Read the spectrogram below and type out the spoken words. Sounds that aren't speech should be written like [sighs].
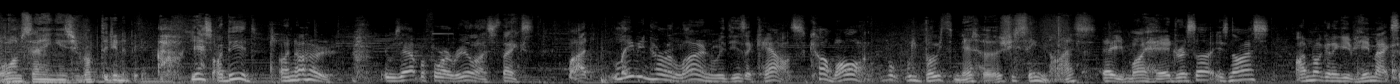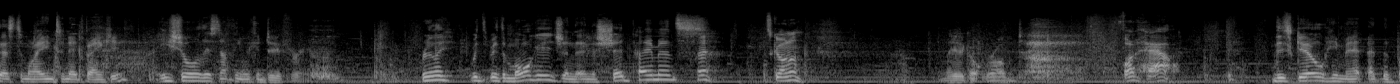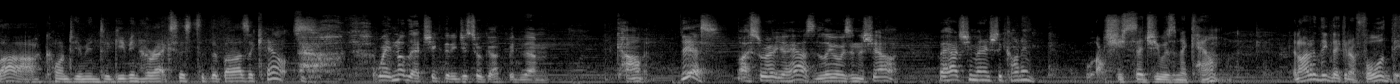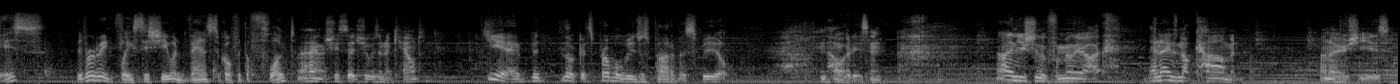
All I'm saying is you rubbed it in a bit. [sighs] Yes, I did. I know. [sighs] It was out before I realised, thanks. But leaving her alone with his accounts, come on. Well, we both met her. She seemed nice. Hey, my hairdresser is nice. I'm not going to give him access to my internet banking. Are you sure there's nothing we can do for him? Really? With, with the mortgage and, and the shed payments? Yeah. What's going on? Leo got robbed. What? How? This girl he met at the bar conned him into giving her access to the bar's accounts. [sighs] Wait, not that chick that he just hooked up with, um, Carmen. yes. I saw her at your house. and Leo was in the shower. But how'd she manage to con him? Well, she said she was an accountant. And I don't think they can afford this. They've already been fleeced this year when Vance took off with the float. Now, hang on, she said she was an accountant? Yeah, but look, it's probably just part of a spiel. [sighs] No, it isn't. [sighs] I knew she looked familiar. I... Her name's not Carmen. I know who she is.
